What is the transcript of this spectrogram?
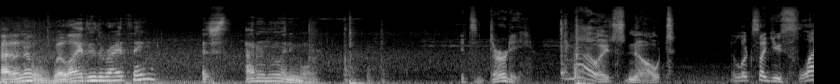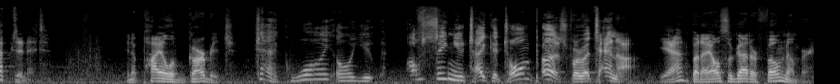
I don't know. Will I do the right thing? I just, I don't know anymore. It's dirty. No, it's not. It looks like you slept in it. In a pile of garbage. Jack, why are you... I've seen you take a torn purse for a tenner. Yeah, but I also got her phone number.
